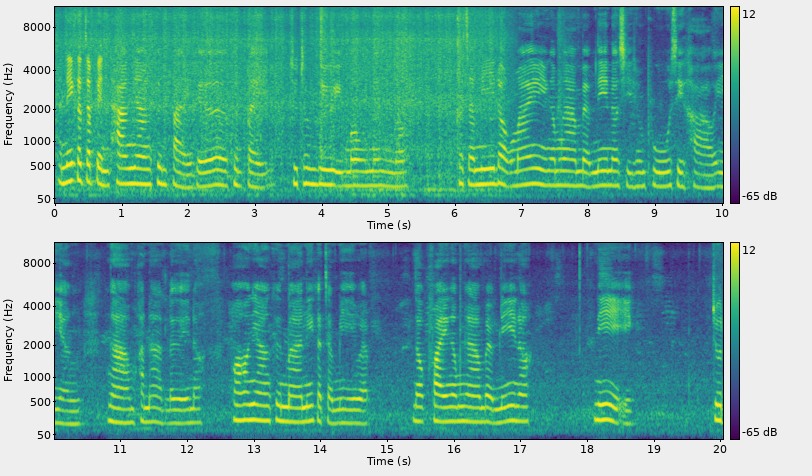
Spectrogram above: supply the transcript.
อั นนี้ก็จะเป็นทางยางขึ้นไปเด้อขึ้นไปจุดชมวิวอีกมองหนึ่งเนาะก็จะมีดอกไม้งามๆแบบนี้เนาะสีชมพูสีขาวเอียงงามขนาดเลยเนาะพอเฮายางขึ้นมานี่ก็จะมีแบบดอกไฟงามๆแบบนี้เนาะนี่อีกจุด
